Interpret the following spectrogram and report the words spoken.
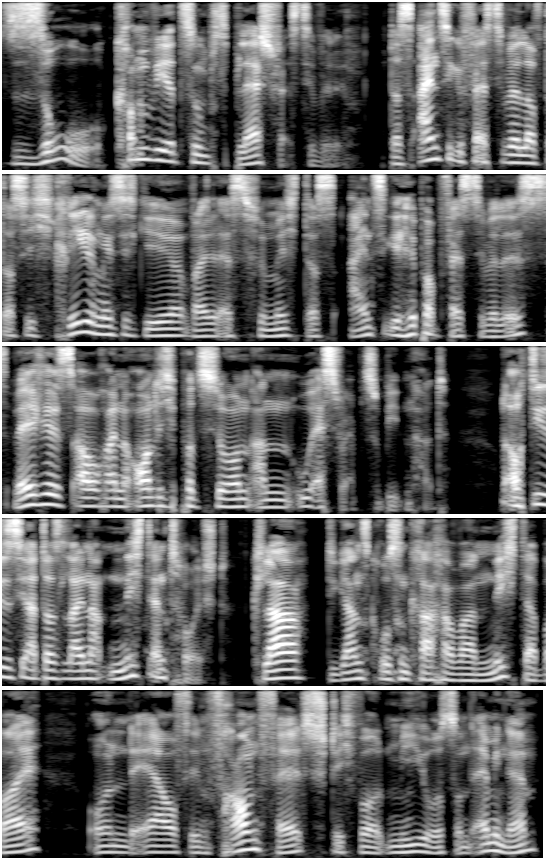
So, kommen wir zum Splash Festival. Das einzige Festival, auf das ich regelmäßig gehe, weil es für mich das einzige Hip-Hop-Festival ist, welches auch eine ordentliche Portion an US-Rap zu bieten hat. Und auch dieses Jahr hat das Line-Up nicht enttäuscht. Klar, die ganz großen Kracher waren nicht dabei und eher auf dem Frauenfeld, Stichwort Migos und Eminem,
